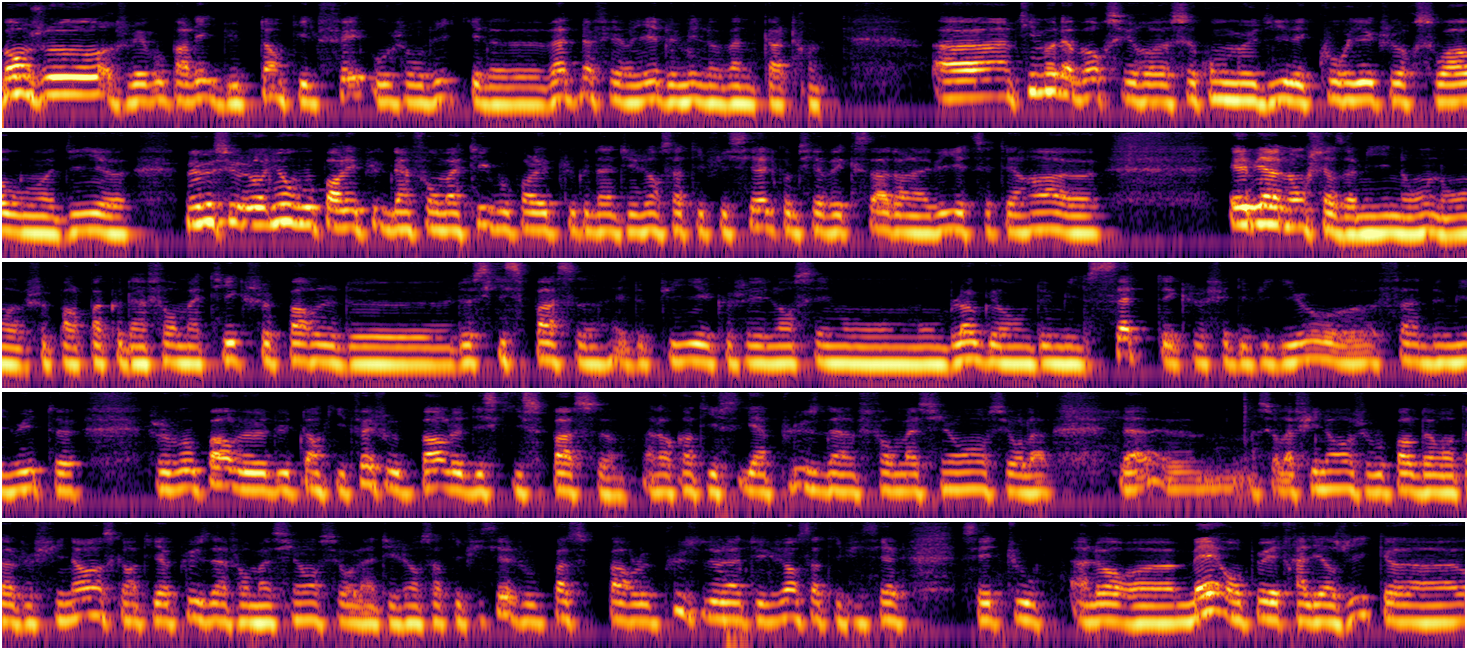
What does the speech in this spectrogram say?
Bonjour, je vais vous parler du temps qu'il fait aujourd'hui, qui est le 29 février 2024. Euh, un petit mot d'abord sur euh, ce qu'on me dit, les courriers que je reçois, où on me dit euh, Mais monsieur Jorion, vous parlez plus que d'informatique, vous parlez plus que d'intelligence artificielle, comme avait que ça dans la vie, etc. Eh bien non, chers amis, non, non, je ne parle pas que d'informatique, je parle de, de, ce qui se passe. Et depuis que j'ai lancé mon, mon, blog en 2007 et que je fais des vidéos euh, fin 2008, je vous parle du temps qui fait, je vous parle de ce qui se passe. Alors quand il y a plus d'informations sur la, euh, sur la finance, je vous parle davantage de finance. Quand il y a plus d'informations sur l'intelligence artificielle, je vous passe par le plus de l'intelligence artificielle. C'est tout. Alors, euh, mais on peut être allergique euh,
